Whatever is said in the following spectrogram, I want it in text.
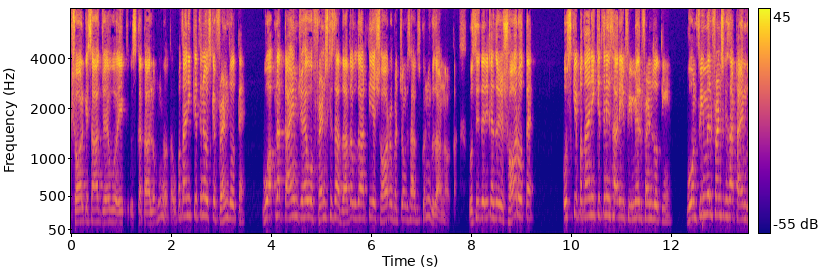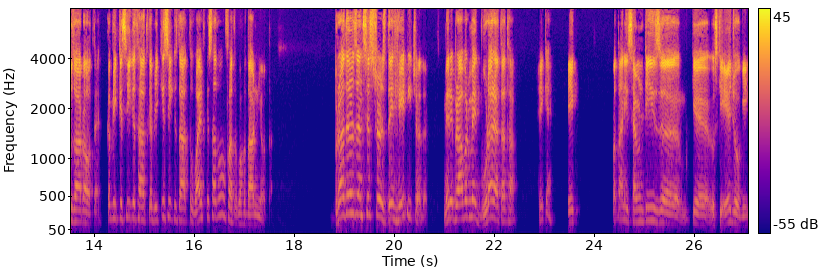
شور کے ساتھ جو ہے وہ ایک اس کا تعلق نہیں ہوتا۔ وہ پتہ نہیں کتنے اس کے فرینڈز ہوتے ہیں۔ وہ اپنا ٹائم جو ہے وہ فرینڈس کے ساتھ زیادہ گزارتی ہے۔ شور اور بچوں کے ساتھ اس کو نہیں گزارنا ہوتا۔ اسی طریقے سے جو شور ہوتا ہے، اس کی پتہ نہیں کتنی ساری فیمیل فرینڈز ہوتی ہیں۔ وہ ان فیمیل فرینڈس کے ساتھ ٹائم گزار رہا ہوتا ہے۔ کبھی کسی کے ساتھ، کبھی کسی کے ساتھ، تو وائف کے ساتھ وہ وفادار نہیں ہوتا۔ Brothers and sisters they hate each other میرے برابر میں ایک بوڑھا رہتا تھا، ٹھیک ہے؟ ایک پتہ نہیں سیونٹیز کے اس کی ایج ہوگی۔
